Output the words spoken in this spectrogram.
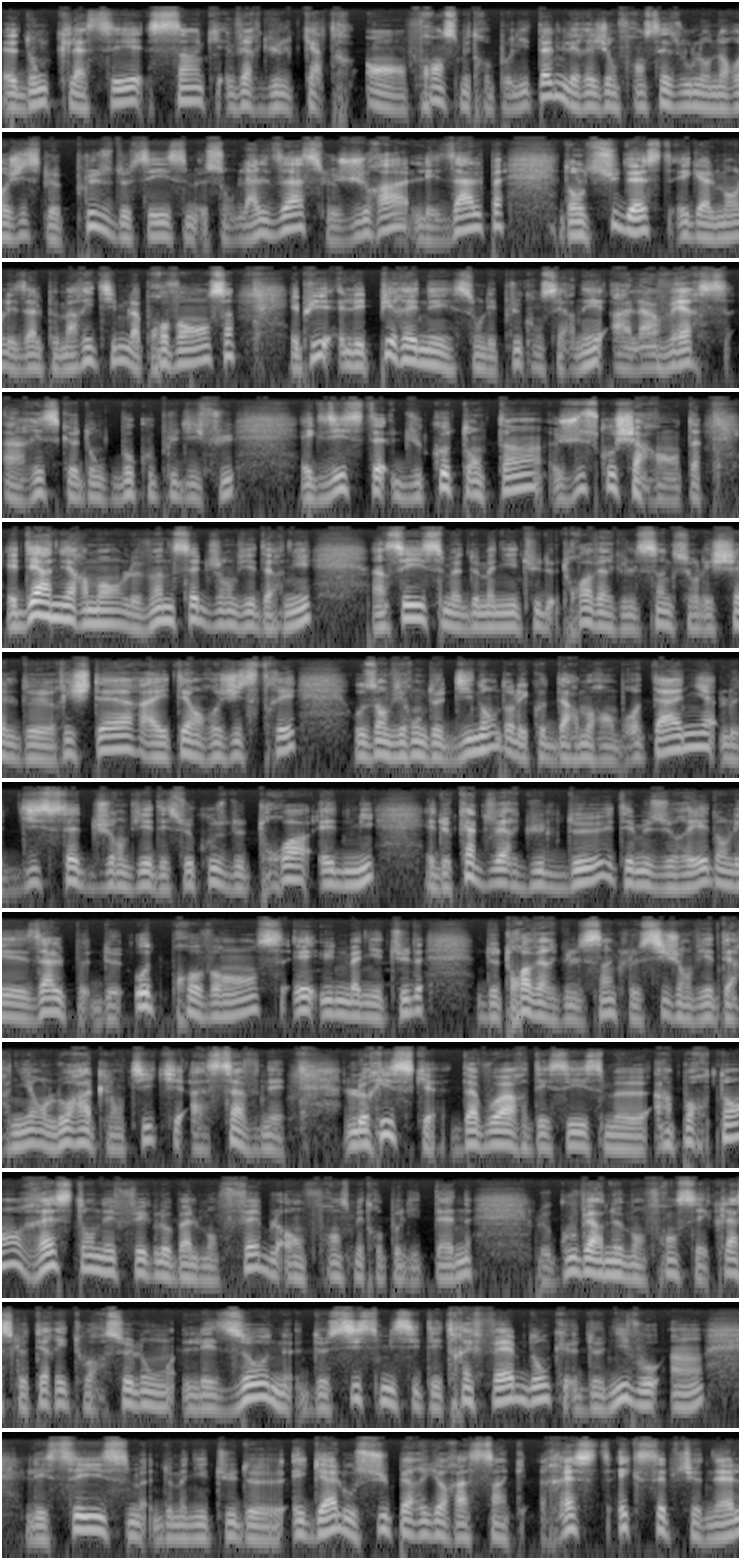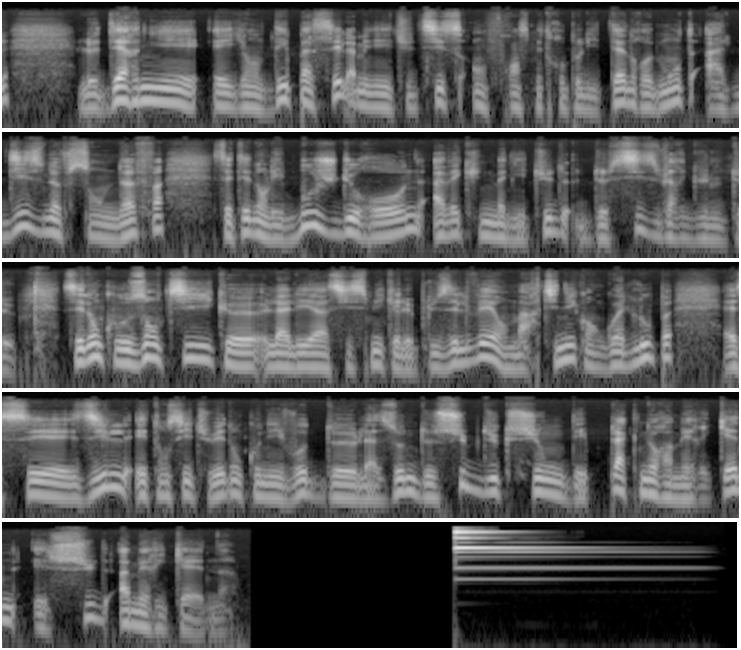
donc classé 5,4. En France métropolitaine, les régions françaises où l'on enregistre le plus de séismes sont l'Alsace, le Jura, les Alpes. Dans le sud-est également, les Alpes-Maritimes, la Provence. Et puis les Pyrénées sont les plus concernées. À l'inverse, un risque donc beaucoup plus diffus existe du Cotentin jusqu'aux Charentes. Et dernièrement, le 27 janvier dernier, un séisme de magnitude 3,5 sur l'échelle de Richter a été enregistré aux environs de Dinan dans les Côtes d'Armor en Bretagne. Le 17 janvier, des secousses de 3,5 et de 4,2 étaient mesurés dans les Alpes de Haute-Provence et une magnitude de 3,5 le 6 janvier dernier en Loire-Atlantique à Savenay. Le risque d'avoir des séismes importants reste en effet globalement faible en France métropolitaine. Le gouvernement français classe le territoire selon les zones de sismicité très faible, donc de niveau 1. Les séismes de magnitude égale ou supérieure à 5 restent exceptionnels. Le dernier ayant dépassé la magnitude 6 en France métropolitaine remonte à 1909. C'était dans les Bouches du Rhône avec une magnitude de 6,2. C'est donc aux Antilles que l'aléa sismique est le plus élevé, en Martinique, en Guadeloupe. Ces îles étant situées donc au niveau de la zone de subduction des plaques nord-américaines et sud-américaines.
